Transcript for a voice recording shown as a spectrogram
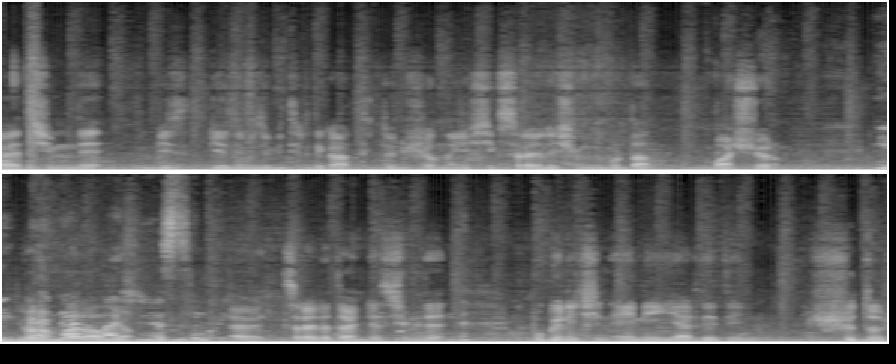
Evet şimdi biz gezimizi bitirdik artık dönüş yoluna geçtik. Sırayla şimdi buradan başlıyorum. İlk Yorumları benden alıyorum. Evet sırayla döneceğiz. Şimdi bugün için en iyi yer dediğin şudur.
